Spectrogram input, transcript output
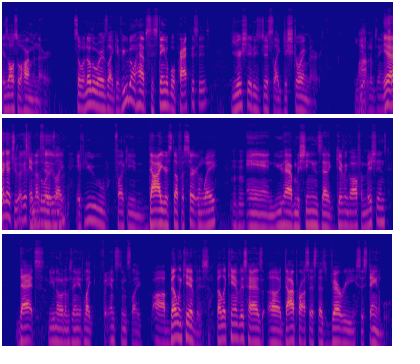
is also harming the earth. So in other words, like if you don't have sustainable practices, your shit is just like destroying the earth. You Wow. get what I'm saying? Yeah, I got you. I get you. In other words, like if you fucking dye your stuff a certain way and you have machines that are giving off emissions, that's you know what I'm saying. Like for instance, like uh, Bell and Canvas. Bella Canvas has a dye process that's very sustainable.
